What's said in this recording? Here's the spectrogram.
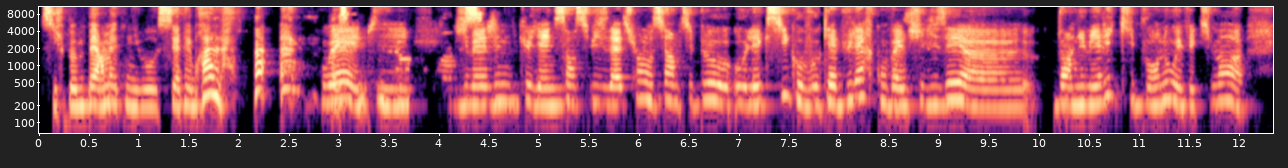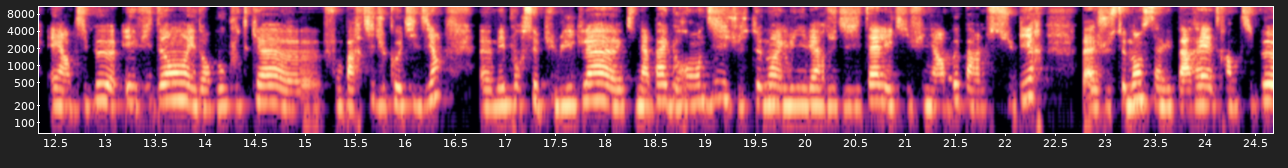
si je peux me permettre, au niveau cérébral. Oui, et puis J'imagine qu'il y a une sensibilisation aussi un petit peu au, lexique, au vocabulaire qu'on va utiliser euh, dans le numérique, qui pour nous, effectivement, euh, est un petit peu évident et dans beaucoup de cas euh, font partie du quotidien. mais pour ce public-là, qui n'a pas grandi justement avec l'univers du digital et qui finit un peu par le subir, bah, justement, ça lui paraît être un petit peu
